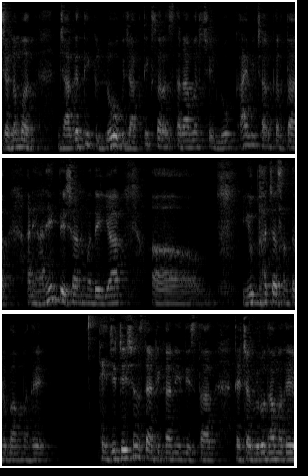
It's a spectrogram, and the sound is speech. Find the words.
जनमत जागतिक लोक जागतिक स्तरावरचे लोक काय विचार करतात? आणि अनेक देशांमध्ये या युद्धाच्या संदर्भामध्ये हेजिटेशन्स त्या ठिकाणी दिसतात. त्याच्या विरोधामध्ये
